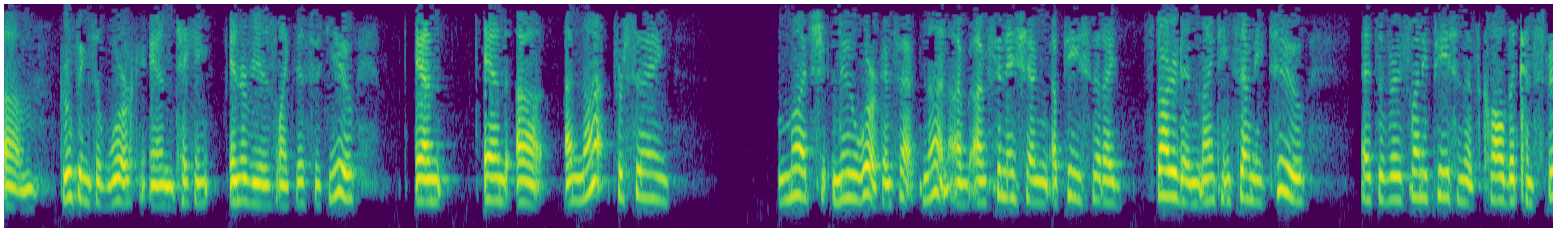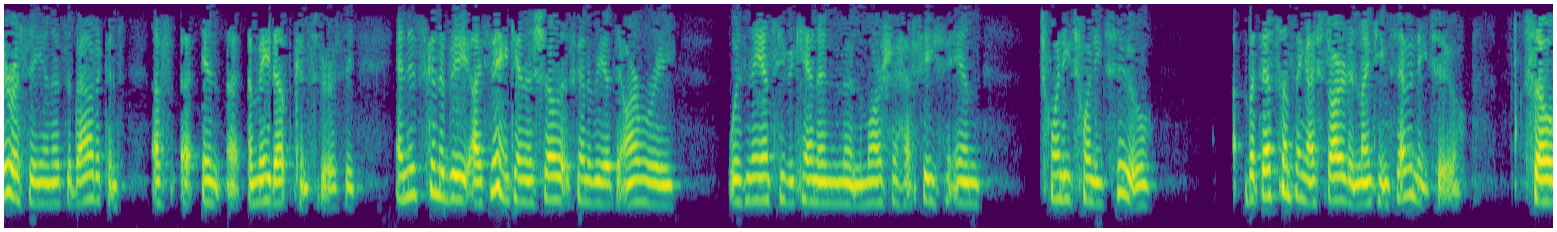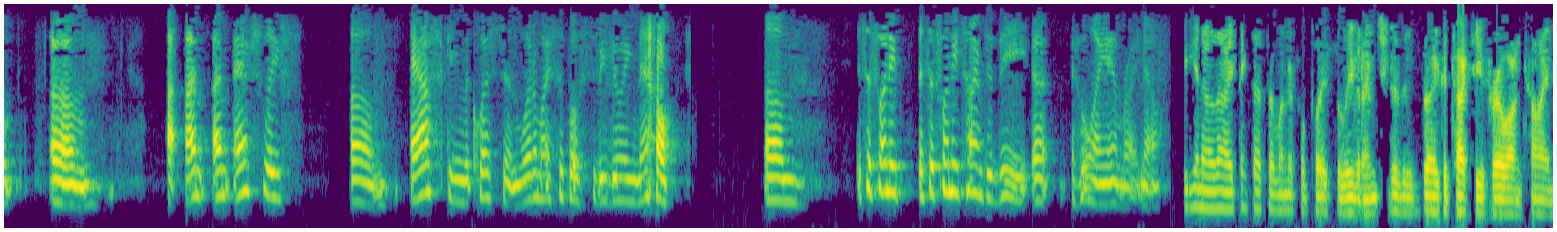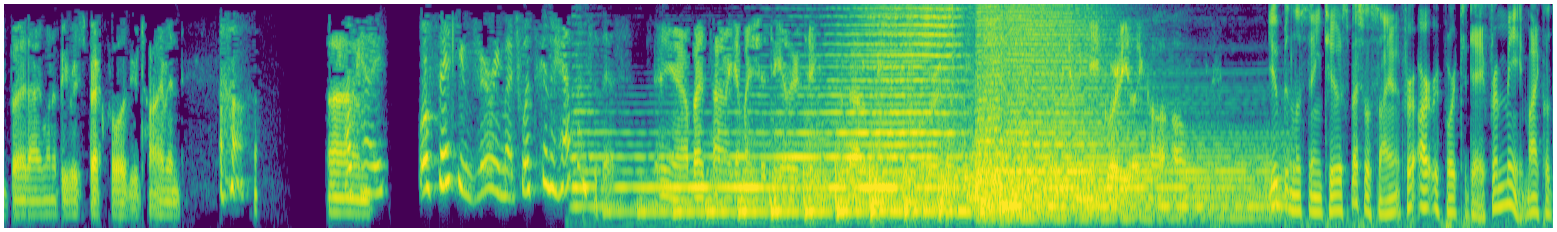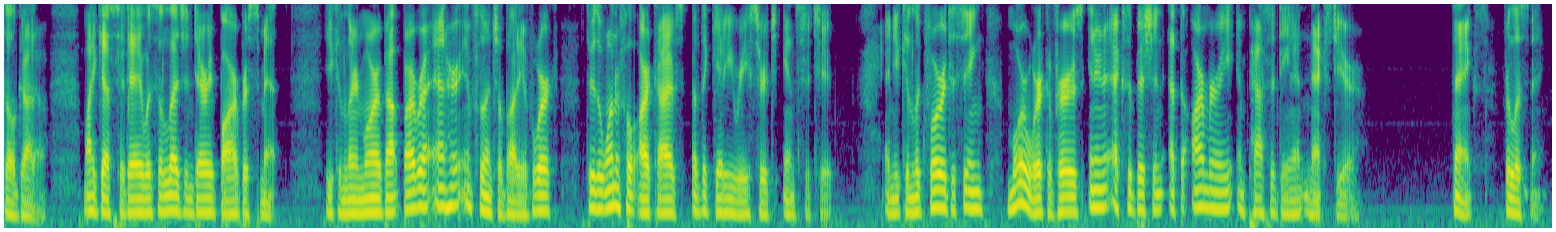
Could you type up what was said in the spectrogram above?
um, groupings of work and taking interviews like this with you, and and uh, I'm not pursuing much new work. In fact, none. I'm, I'm finishing a piece that I started in 1972. It's a very funny piece, and it's called "The Conspiracy," and it's about a, cons- a, a, in, a, a made-up conspiracy. And it's going to be, I think, in a show that's going to be at the Armory with Nancy Buchanan and Marcia Hafif in 2022. But that's something I started in 1972. So um, I, I'm I'm actually um, asking the question, what am I supposed to be doing now? Um, it's a funny it's a funny time to be uh, who I am right now. You know, I think that's a wonderful place to leave it. I'm sure I could talk to you for a long time, but I want to be respectful of your time and. Uh-huh. Um, okay. Well, thank you very much. What's going to happen to this? Yeah, by the time I get my shit together, it takes about Gordy, like, I'll, I'll... You've been listening to a special assignment for Art Report today from me, Michael Delgado. My guest today was the legendary Barbara Smith. You can learn more about Barbara and her influential body of work through the wonderful archives of the Getty Research Institute and you can look forward to seeing more work of hers in an exhibition at the Armory in Pasadena next year. Thanks for listening.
